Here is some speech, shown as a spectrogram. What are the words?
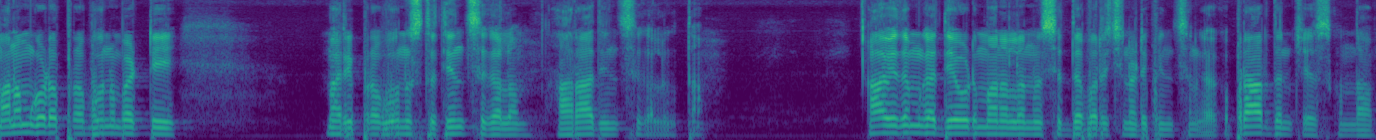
మనం కూడా ప్రభువుని బట్టి మరి ప్రభువును స్థుతించగలం ఆరాధించగలుగుతాం. ఆ విధంగా దేవుడు మనలను సిద్ధపరిచి నడిపించను కాక ప్రార్థన చేసుకుందాం.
